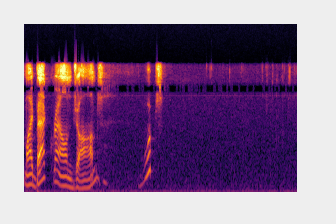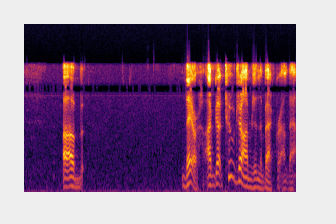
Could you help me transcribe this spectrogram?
my background jobs, whoops, uh, there, I've got two jobs in the background now.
